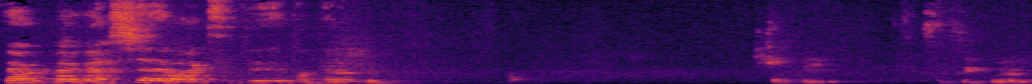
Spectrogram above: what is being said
Top, bah merci d'avoir accepté cette interview. Je t'en prie, c'est très cool.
